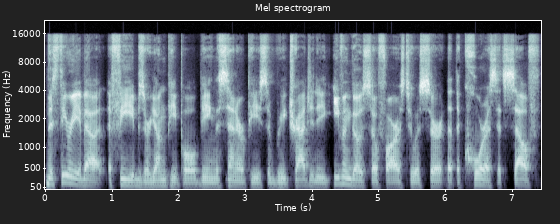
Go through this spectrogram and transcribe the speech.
This theory about ephebes or young people being the centerpiece of Greek tragedy even goes so far as to assert that the chorus itself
